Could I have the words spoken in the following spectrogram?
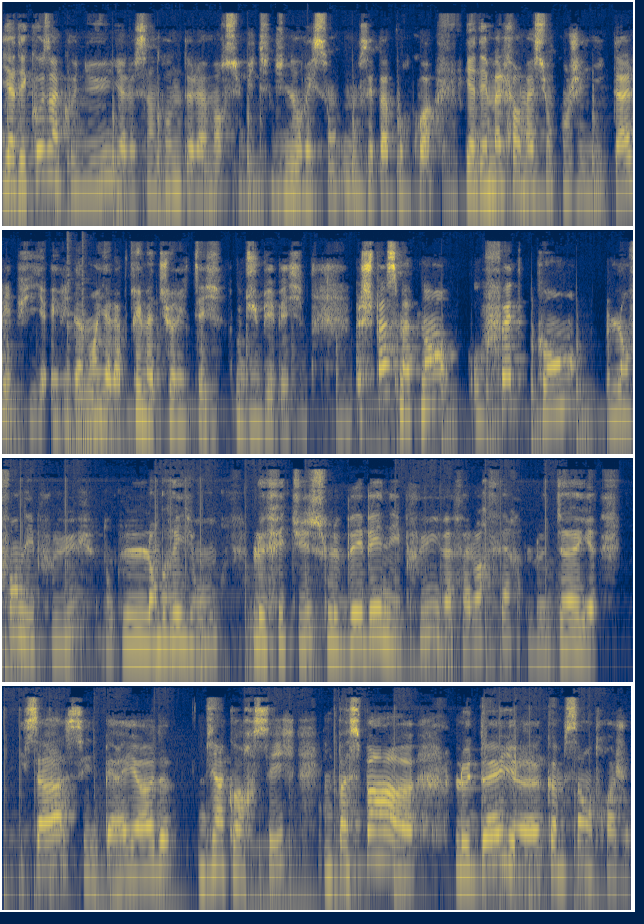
il y a des causes inconnues, il y a le syndrome de la mort subite du nourrisson, on ne sait pas pourquoi, il y a des malformations congénitales et puis évidemment il y a la prématurité du bébé. Je passe maintenant au fait quand l'enfant n'est plus, donc l'embryon, le fœtus, le bébé n'est plus, il va falloir faire le deuil. Et ça, c'est une période bien corsé. On ne passe pas euh, le deuil euh, comme ça en trois jours.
